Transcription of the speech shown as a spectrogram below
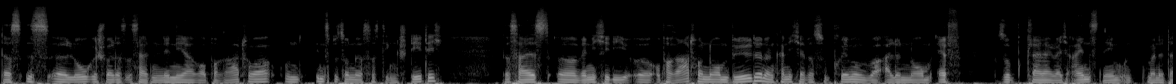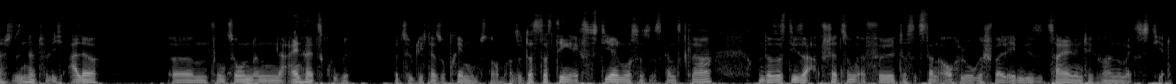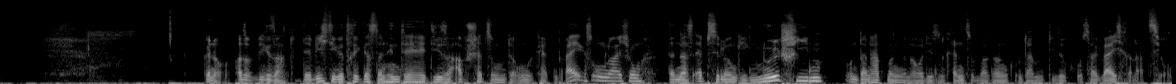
das ist äh, logisch, weil das ist halt ein linearer Operator und insbesondere ist das Ding stetig. Das heißt, äh, wenn ich hier die äh, Operatornorm bilde, dann kann ich ja das Supremum über alle Norm f sub kleiner gleich 1 nehmen und meine, da sind natürlich alle ähm, Funktionen in der Einheitskugel bezüglich der Supremumsnorm. Also dass das Ding existieren muss, das ist ganz klar. Und dass es diese Abschätzung erfüllt, das ist dann auch logisch, weil eben diese Zeilenintegralnorm existiert. Genau, also wie gesagt, der wichtige Trick ist dann hinterher diese Abschätzung mit der umgekehrten Dreiecksungleichung, dann das Epsilon gegen 0 schieben und dann hat man genau diesen Grenzübergang und damit diese große Gleichrelation.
